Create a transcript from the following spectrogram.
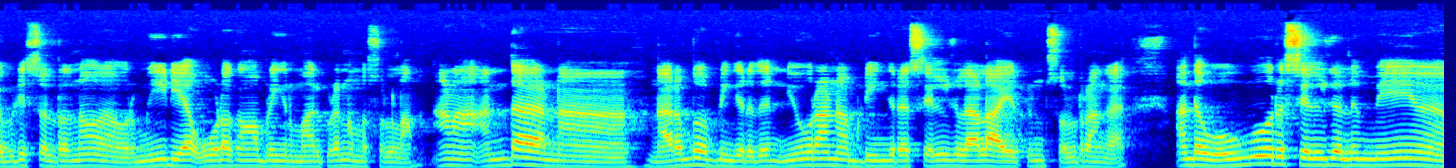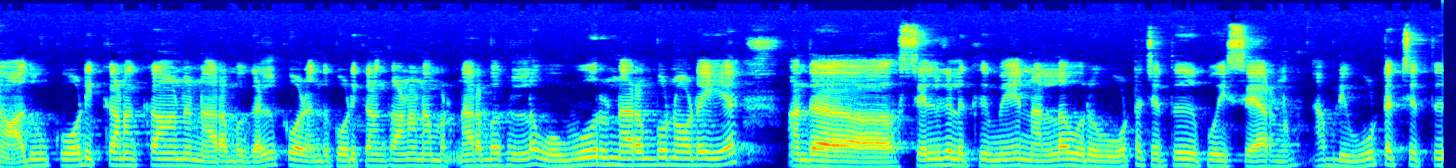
எப்படி சொல்கிறதுனா ஒரு மீடியா ஊடகம் அப்படிங்கிற மாதிரி கூட நம்ம சொல்லலாம். ஆனால் அந்த ந நரம்பு அப்படிங்கிறது நியூரான் அப்படிங்கிற செல்களால் ஆயிருக்குன்னு சொல்கிறாங்க அந்த ஒவ்வொரு செல்களுமே அதுவும் கோடிக்கணக்கான நரம்புகள் கோ அந்த கோடிக்கணக்கான நம்ப நரம்புகளில் ஒவ்வொரு நரம்புனுடைய அந்த செல்களுக்குமே நல்ல ஒரு ஊட்டச்சத்து போய் சேரணும். அப்படி ஊட்டச்சத்து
